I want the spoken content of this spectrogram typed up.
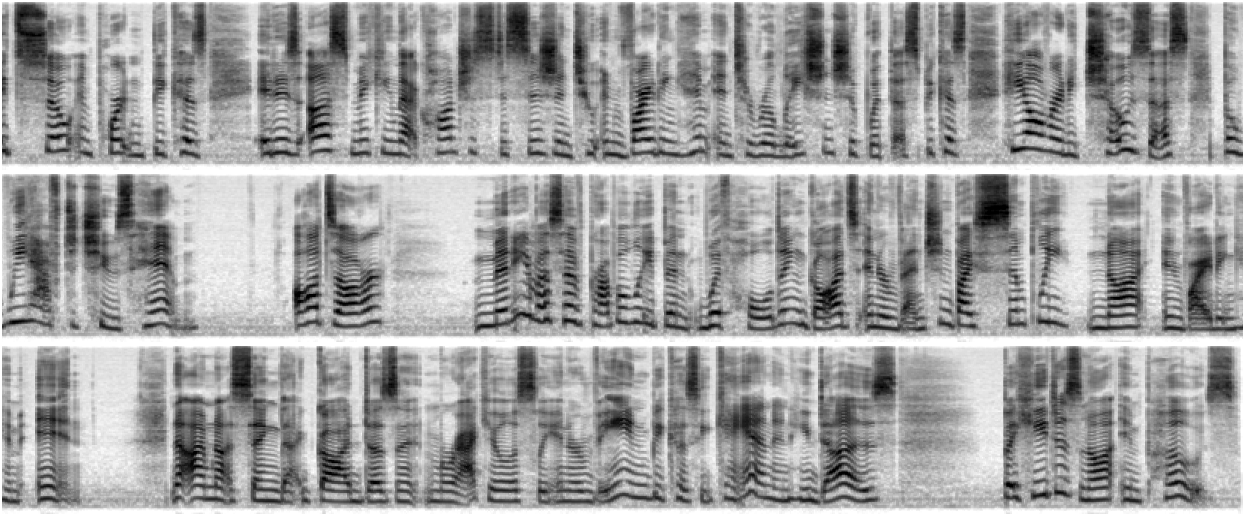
It's so important because it is us making that conscious decision to inviting Him into relationship with us because He already chose us, but we have to choose Him. Odds are, many of us have probably been withholding God's intervention by simply not inviting Him in. Now, I'm not saying that God doesn't miraculously intervene because He can and He does, but He does not impose.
